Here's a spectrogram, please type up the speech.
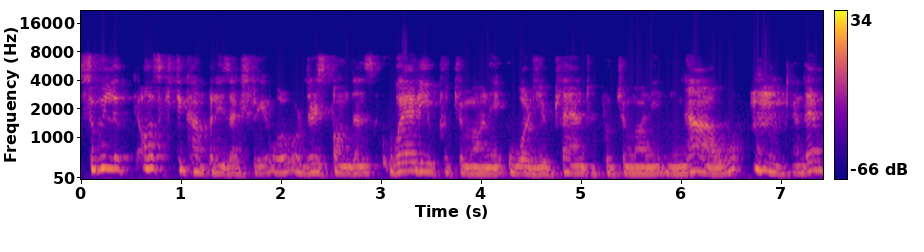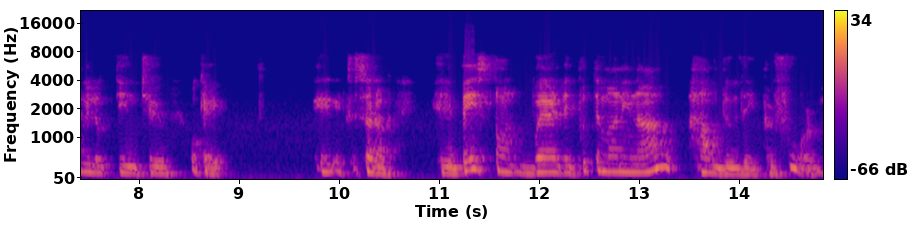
So we looked, asked the companies actually, or, or, the respondents, where do you put your money, or do you plan to put your money now? and then we looked into, okay, sort of uh, based on where they put the money now, how do they perform?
